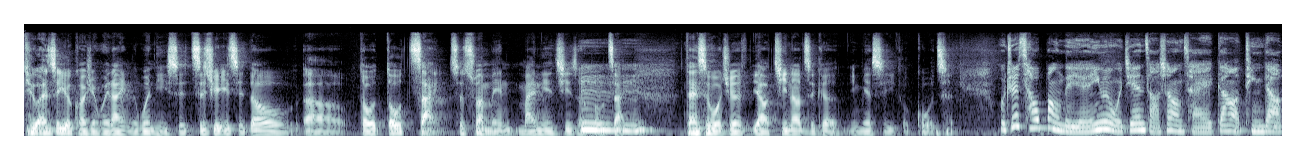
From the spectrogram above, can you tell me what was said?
to answer your question，回答你的问题是，直觉一直都呃都都在，是算蛮蛮年轻时候都在，但是我觉得要进到这个里面是一个过程。我觉得超棒的耶！因为我今天早上才刚好听到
